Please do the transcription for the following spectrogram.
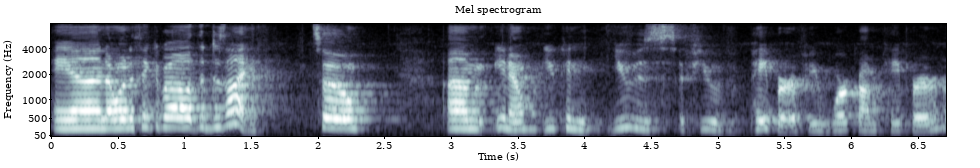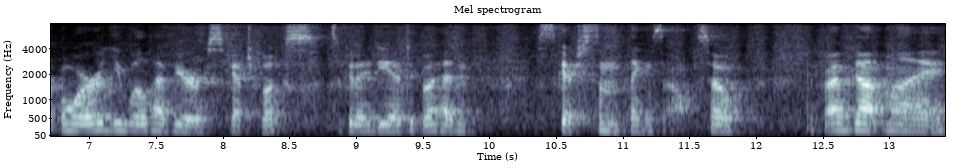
And I want to think about the design. So, um, you know, you can use, if you have paper, if you work on paper, or you will have your sketchbooks. It's a good idea to go ahead and sketch some things out. So if I've got my,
